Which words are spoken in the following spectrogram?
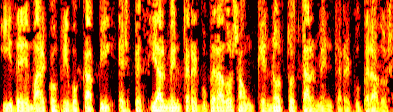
y de Marco Cribocapi, especialmente recuperados, aunque no totalmente recuperados.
